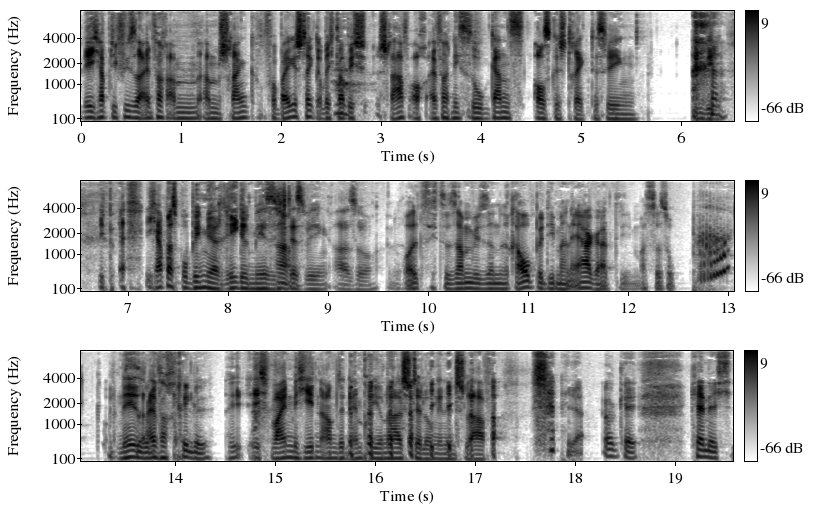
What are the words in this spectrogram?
Nee, ich habe die Füße einfach am, am Schrank vorbeigestreckt, aber ich glaube, ich schlafe auch einfach nicht so ganz ausgestreckt. Deswegen, ich, ich habe das Problem ja regelmäßig, Ah. deswegen. Also, Du rollst dich zusammen wie so eine Raupe, die man ärgert. Die machst du so. Und Nee, so einfach- Kringel. ich weine mich jeden Abend in Embryonalstellung in den Schlaf. Ja, okay. Kenne ich.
